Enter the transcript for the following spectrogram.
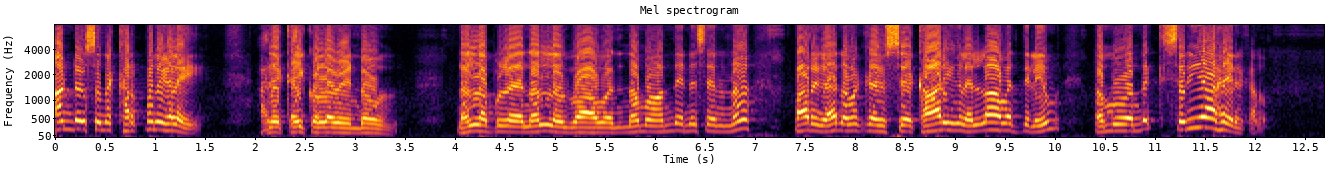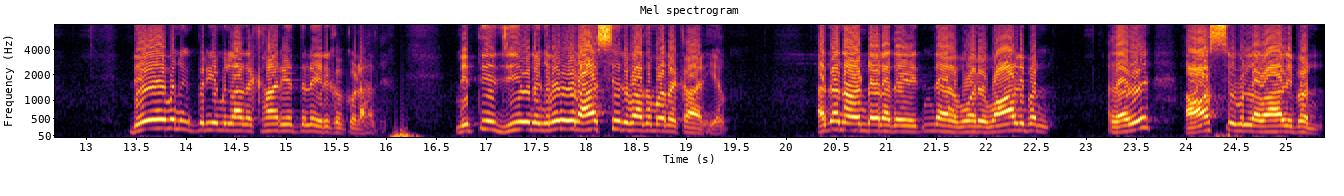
ஆண்டவர் சொன்ன கற்பனைகளை அதை கை கொள்ள வேண்டும். நல்ல பிள்ளை நல்ல நம்ம வந்து என்ன செய்யணும்னா பாருங்க நமக்கு செ- காரியங்கள் எல்லாவற்றிலையும் நம்ம வந்து சரியாக இருக்கணும். தேவனுக்கு பிரியமில்லாத காரியத்தில் இருக்கக்கூடாது. நித்திய ஜீவனுங்கிறது ஒரு ஆசீர்வாதமான காரியம். அதான் ஆண்டவர் அதை இந்த ஒரு வாலிபன் அதாவது ஆசி உள்ள வாலிபன்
